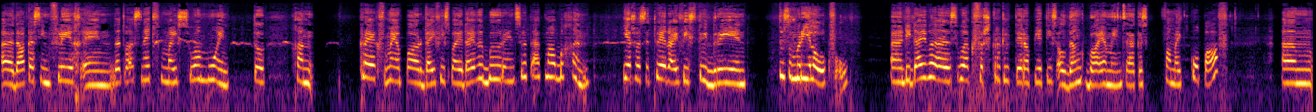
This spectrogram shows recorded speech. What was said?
uh daar gesien vlieg en dit was net vir my so mooi en toe gaan kry ek vir my 'n paar duifies by 'n duiweboer en so het ek maar begin. Eers was dit twee duifies, toe drie en toe sommer hele hok vol. Uh die duwe is ook verskriklik terapeuties al dink baie mense ek is van my kop af. Um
